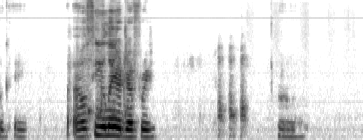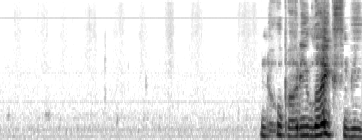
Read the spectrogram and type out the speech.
okay. I'll see you later, Jeffrey. Oh. Nobody likes me.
